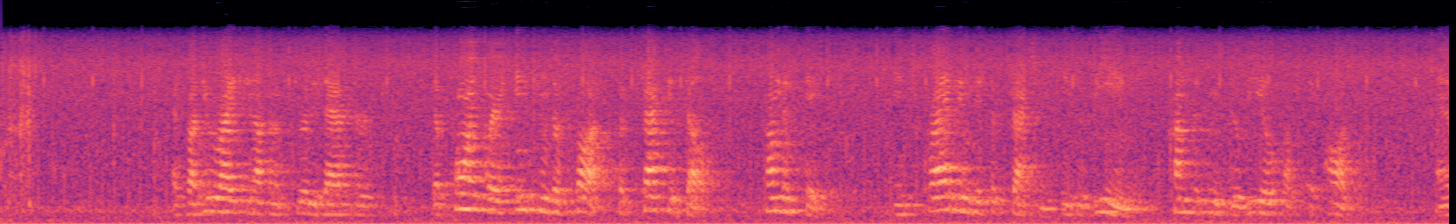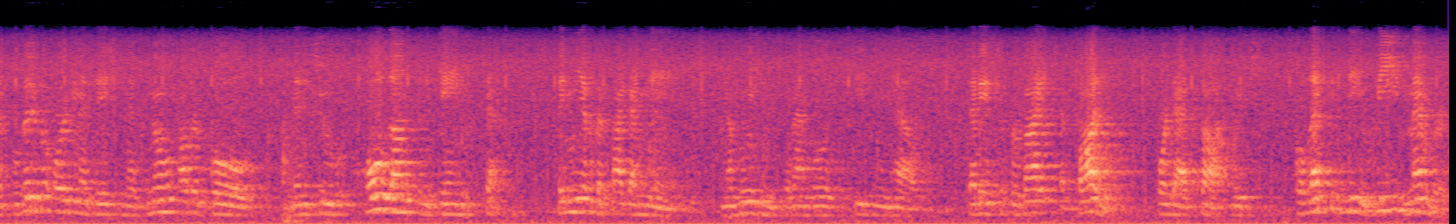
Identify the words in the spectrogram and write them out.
As Badiou writes in Of an Obscure Disaster, the point where an instant of thought subtracts itself from the state, inscribing this subtraction into being constitutes the real of a And a political organization has no other goal than to hold on to the gained step, tenir le pas gagné, allusion to Rimbaud's season in hell. That is, to provide a body for that thought which, collectively remembered,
